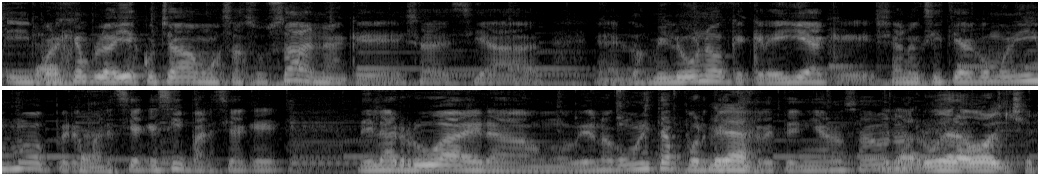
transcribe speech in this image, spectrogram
Y por ejemplo, ahí escuchábamos a Susana, que ella decía en el 2001 que creía que ya no existía el comunismo, pero Claro. parecía que sí, parecía que De la Rúa era un gobierno comunista porque Mirá. te retenía los ahorros. De la Rúa era Bolche.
